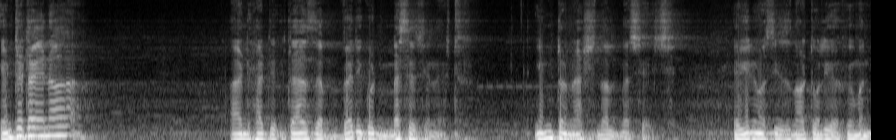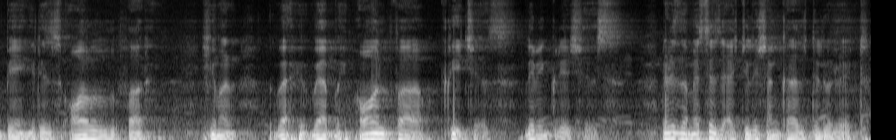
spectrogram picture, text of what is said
entertainer, and it has a very good message in it. International message. A universe is not only a human being, it is all for human, all for creatures, living creatures. That is the message actually Shankar has delivered.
